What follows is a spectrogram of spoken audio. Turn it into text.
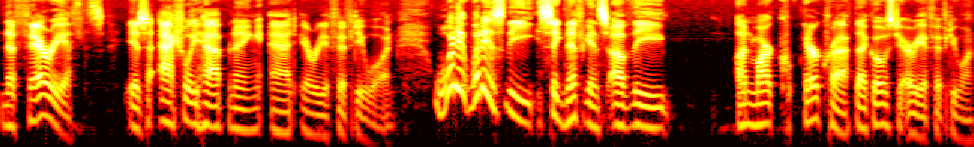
nefarious is actually happening at Area 51. What i- what is the significance of the unmarked aircraft that goes to Area 51?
